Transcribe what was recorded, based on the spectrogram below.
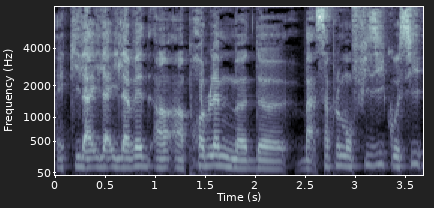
et qu'il a, il a, il avait un, problème de, bah, simplement physique aussi.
